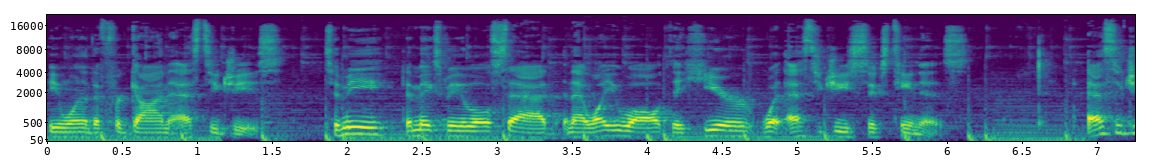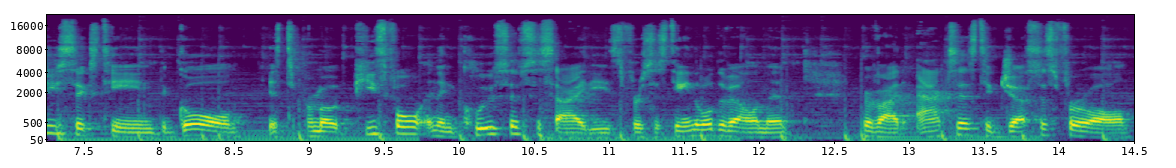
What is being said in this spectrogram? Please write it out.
being one of the forgotten SDGs. To me, that makes me a little sad, and I want you all to hear what SDG 16 is. SDG 16, the goal is to promote peaceful and inclusive societies for sustainable development, provide access to justice for all,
